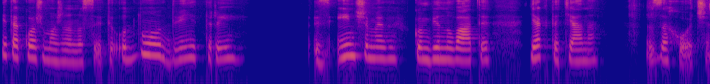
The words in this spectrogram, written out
І також можна носити одну, дві, три, з іншими комбінувати, як Тетяна захоче.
